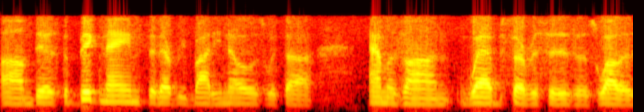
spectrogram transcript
um, there's the big names that everybody knows with uh, Amazon Web Services as well as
